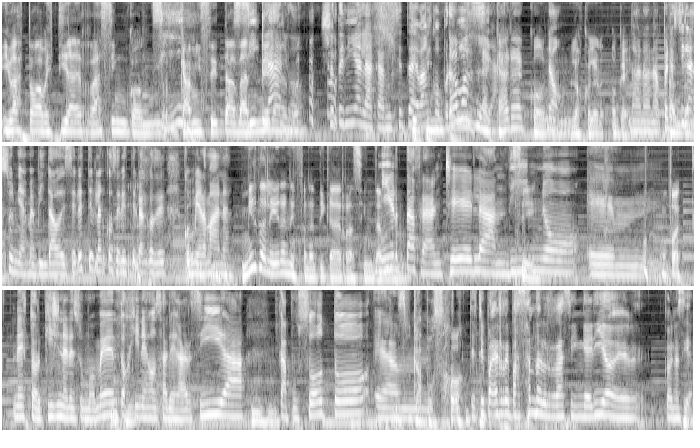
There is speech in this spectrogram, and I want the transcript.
ibas toda vestida de Racing con Sí. camiseta, Sí, bandera. claro. Yo tenía la camiseta ¿Te de Banco pintabas Provincia. la cara con No. los colores? Ok. No, no, no. Pero sí Tanto las no. uñas me he pintado de celeste, blanco, celeste, blanco, celeste, con mi hermana. Mirta Legrand es fanática de Racing también. Mirta, Franchella, Andino, em, Néstor Kirchner en su momento, Ujú. Ginés González García, Ujú. Capusoto. em. Te estoy pa- repasando el racinguerío de conocido.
